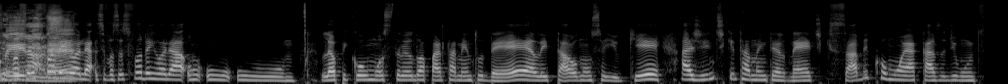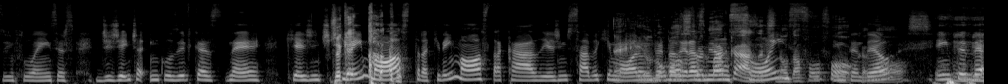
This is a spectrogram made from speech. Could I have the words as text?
vocês forem né? olhar, se vocês forem olhar o, o, o Léo Picon mostrando o apartamento dela e tal, não sei o quê, a gente que tá na internet, que sabe como é a casa de muitos influencers, de gente, inclusive, que, né, que a gente que nem mostra, que nem mostra a casa, e a gente sabe que É, moram em não verdadeiras minha casa, mansões. senão dá fofoca, entendeu? nossa. Entendeu?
